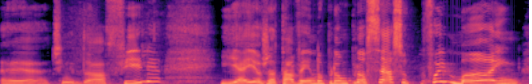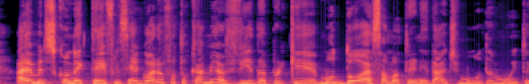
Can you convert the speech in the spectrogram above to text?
é, tinha ido a filha, e aí eu já estava indo para um processo. Fui mãe, aí eu me desconectei e falei assim: agora eu vou tocar minha vida, porque mudou, essa maternidade muda muito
